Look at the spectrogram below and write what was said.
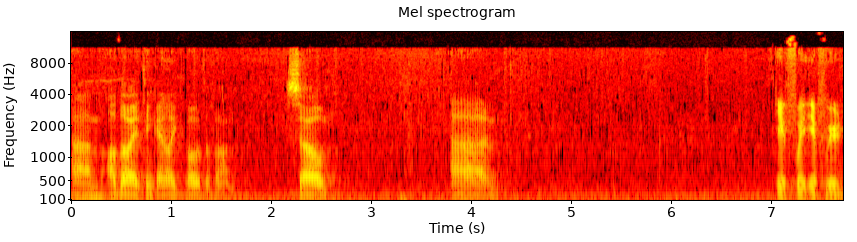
Um, although I think I like both of them. So, um, if we, if we're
